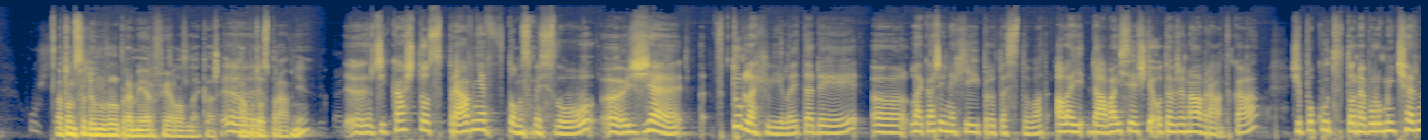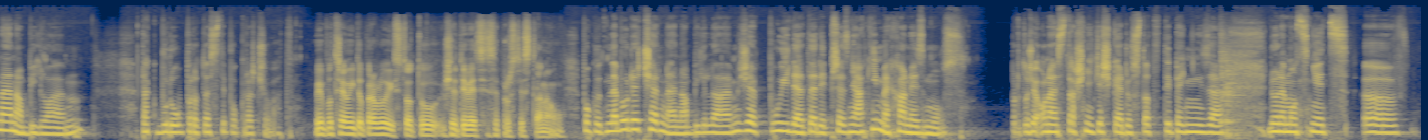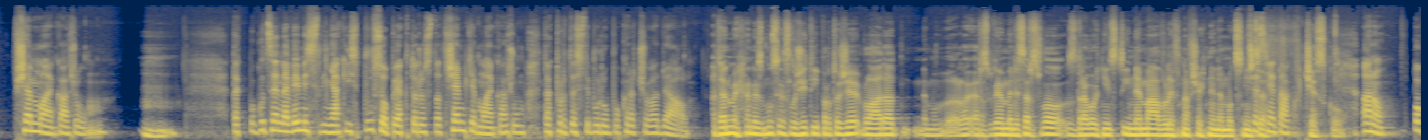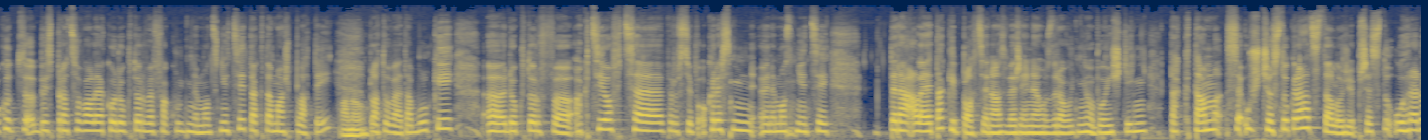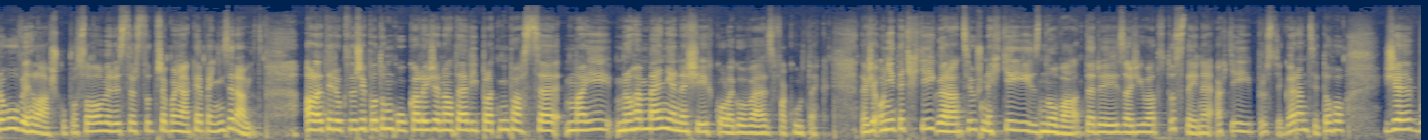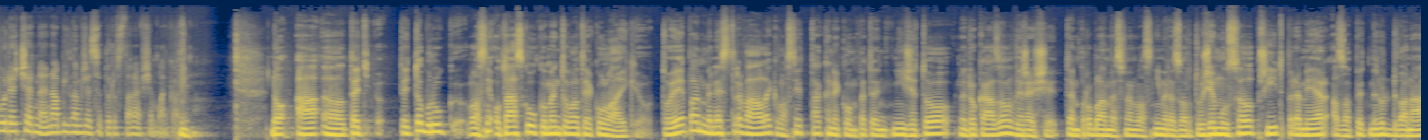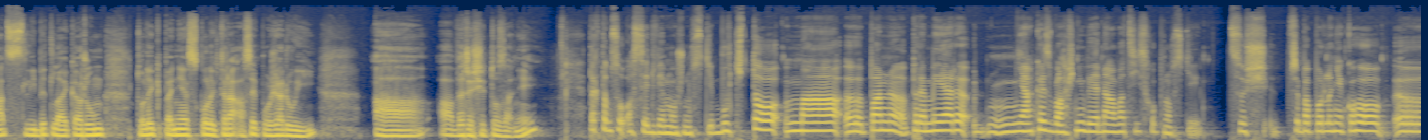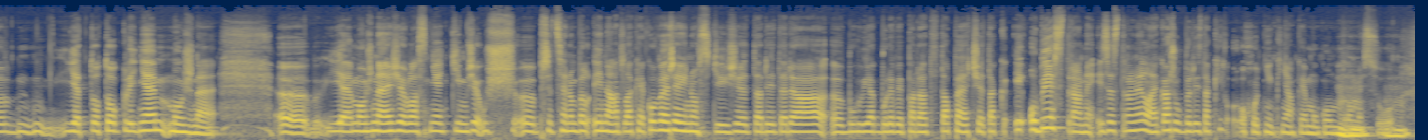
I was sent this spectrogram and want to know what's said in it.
Na tom se domluvil premiér Fiala z lékaře. Chápu to správně? Eh, říkáš to správně v tom smyslu, eh, že v tuhle chvíli tedy eh, lékaři nechtějí protestovat, ale dávají si ještě otevřená vrátka, že pokud to nebudou mít černé na bílém, tak budou protesty pokračovat. My potřebujeme mít opravdu jistotu, že ty věci se prostě stanou. Pokud nebude černé na bílém, že půjde tedy přes nějaký mechanismus, protože ono je strašně těžké dostat ty peníze do nemocnic všem lékařům. Mm-hmm tak pokud se nevymyslí nějaký způsob, jak to dostat všem těm lékařům, tak protesty budou pokračovat dál. A ten mechanismus je složitý, protože vláda, nebo respektive ministerstvo zdravotnictví nemá vliv na všechny nemocnice Přesně tak. v Česku. Ano, pokud bys pracoval jako doktor ve fakultní nemocnici, tak tam máš platy, ano. platové tabulky. Eh, doktor v akciovce, prostě v okresní nemocnici, která ale je taky placená z veřejného zdravotního pojištění, tak tam se už častokrát stalo, že přes tu úhradovou vyhlášku poslalo ministerstvo třeba nějaké peníze navíc. Ale ty doktoři potom koukali, že na té výplatní pásce mají mnohem méně než jejich kolegové z fakultek. Takže oni teď chtějí garanci, už nechtějí znova tedy zažívat to stejné a chtějí prostě garanci toho, že bude černé na bílém, že se to dostane všem lékařům. Hmm. No a uh, teď, teď to budu vlastně otázkou komentovat jako like. Jo. To je pan ministr Válek vlastně tak nekompetentní, že to nedokázal vyřešit, ten problém ve svém vlastním rezortu, že musel přijít premiér a za 5 minut 12 slíbit lékařům tolik peněz, kolik teda asi požadují a, a vyřešit to za něj? tak tam jsou asi dvě možnosti. Buď to má eh, pan premiér nějaké zvláštní vyjednávací schopnosti, což třeba podle někoho eh, je toto klidně možné. Eh, je možné, že vlastně tím, že už přece jenom byl i nátlak jako veřejnosti, že tady teda Bůh ví, jak bude vypadat ta péče, tak i obě strany, i ze strany lékařů byli taky ochotní k nějakému kompromisu. Mm-hmm.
